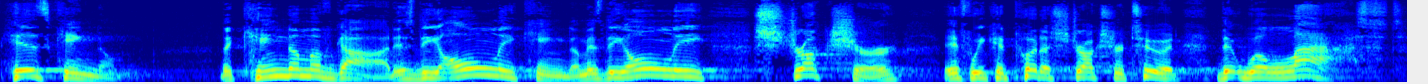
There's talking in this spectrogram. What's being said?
His kingdom. The kingdom of God is the only kingdom, is the only structure, if we could put a structure to it, that will last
